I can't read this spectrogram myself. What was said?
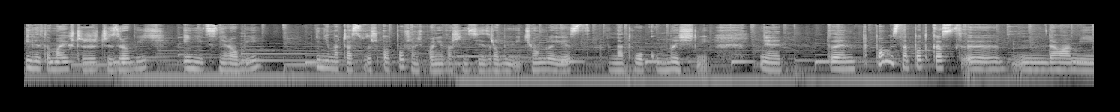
ile to ma jeszcze rzeczy zrobić i nic nie robi. I nie ma czasu też odpocząć, ponieważ nic nie zrobił i ciągle jest w natłoku myśli. Ten pomysł na podcast y, dała mi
